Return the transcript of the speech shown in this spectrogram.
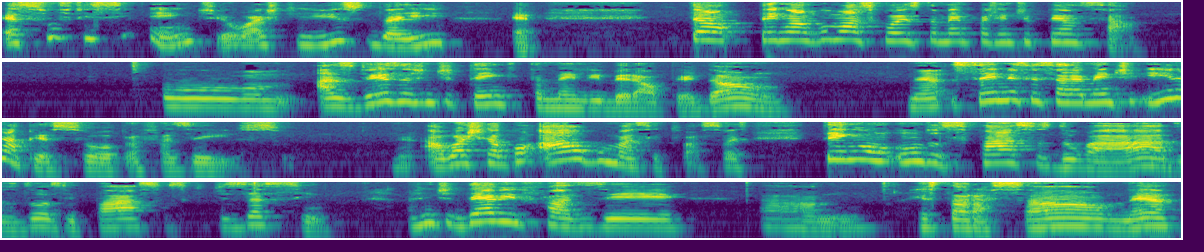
É suficiente, eu acho que isso daí é. Então, tem algumas coisas também para a gente pensar. O, às vezes a gente tem que também liberar o perdão né, sem necessariamente ir na pessoa para fazer isso. Né. Eu acho que há algumas situações. Tem um, um, dos passos do AA, dos 12 passos, que diz assim: a gente deve fazer um, restauração, né,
